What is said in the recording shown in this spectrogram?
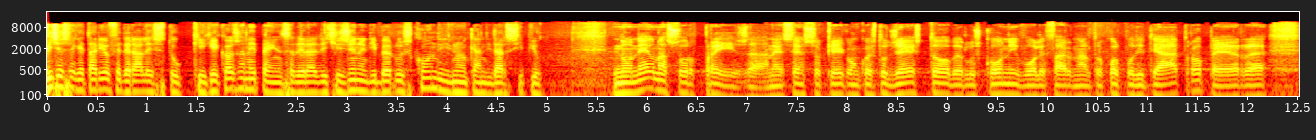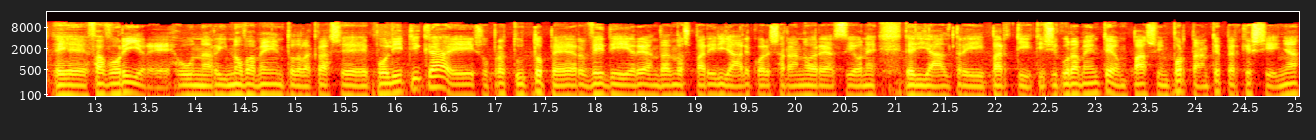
Vice segretario federale Stucchi, che cosa ne pensa della decisione di Berlusconi di non candidarsi più? Non è una sorpresa, nel senso che con questo gesto Berlusconi vuole fare un altro colpo di teatro per eh, favorire un rinnovamento della classe politica e soprattutto per vedere, andando a sparigliare, quali saranno le reazioni degli altri partiti. Sicuramente è un passo importante perché segna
